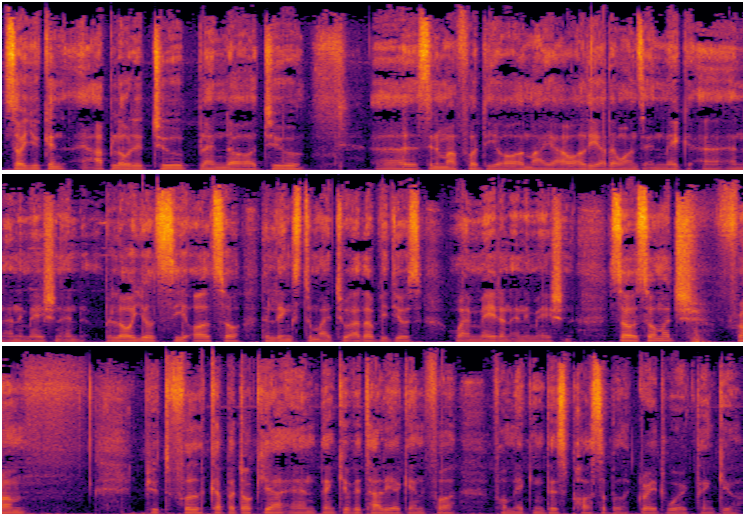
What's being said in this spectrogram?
so you can upload it to Blender or to uh, Cinema 4D or Maya, all the other ones, and make uh, an animation. And below you'll see also the links to my two other videos where I made an animation. So, so much from beautiful Cappadocia, and thank you, Vitaly, again for, for making this possible. Great work. Thank you.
